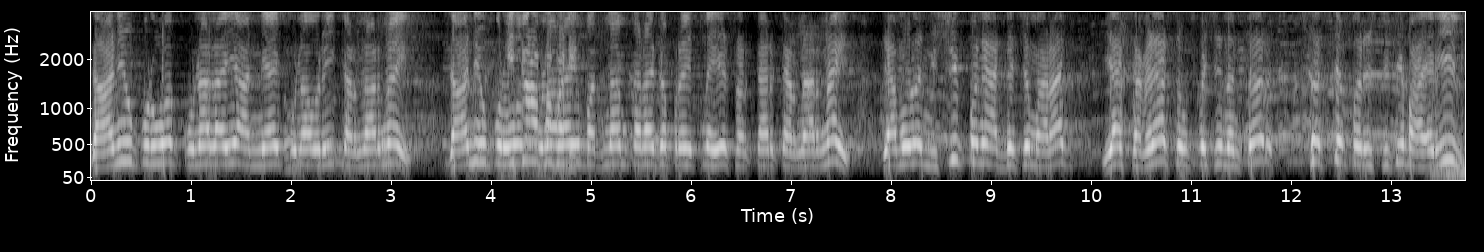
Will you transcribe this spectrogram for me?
जाणीवपूर्वक कुणालाही अन्याय कुणावरही करणार नाही. जाणीवपूर्वक कुणालाही. बदनाम करायचा प्रयत्न हे सरकार करणार नाही. त्यामुळे निश्चितपणे अध्यक्ष महाराज या सगळ्या चौकशीनंतर सत्य परिस्थिती बाहेर येईल.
